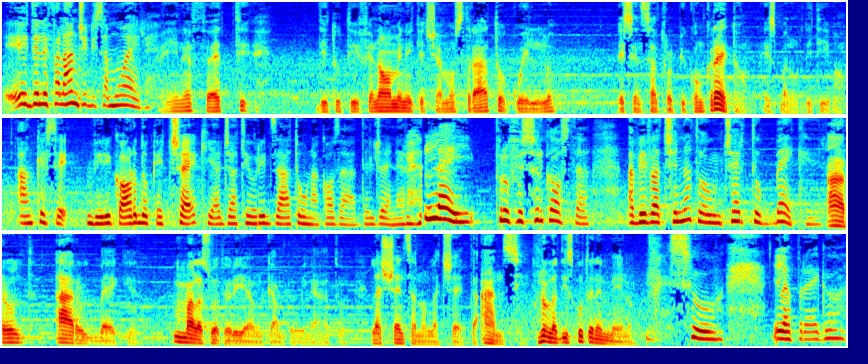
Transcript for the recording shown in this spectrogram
e delle falangi di Samuele. E in effetti, di tutti i fenomeni che ci ha mostrato, quello è senz'altro il più concreto e sbalorditivo. Anche se vi ricordo che c'è chi ha già teorizzato una cosa del genere. Lei, professor Costa, aveva accennato a un certo Becker. Harold, Harold Becker. Ma la sua teoria è un campo minato. La scienza non l'accetta, anzi, non la discute nemmeno. Su, la prego,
